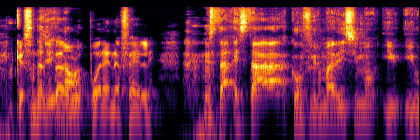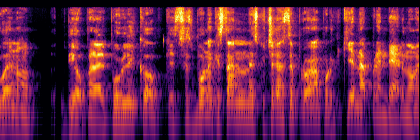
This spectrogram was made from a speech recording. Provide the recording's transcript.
que son el peor grupo de la NFL. Está, está confirmadísimo. Y, bueno, digo, para el público que se supone que están escuchando este programa porque quieren aprender, ¿no?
